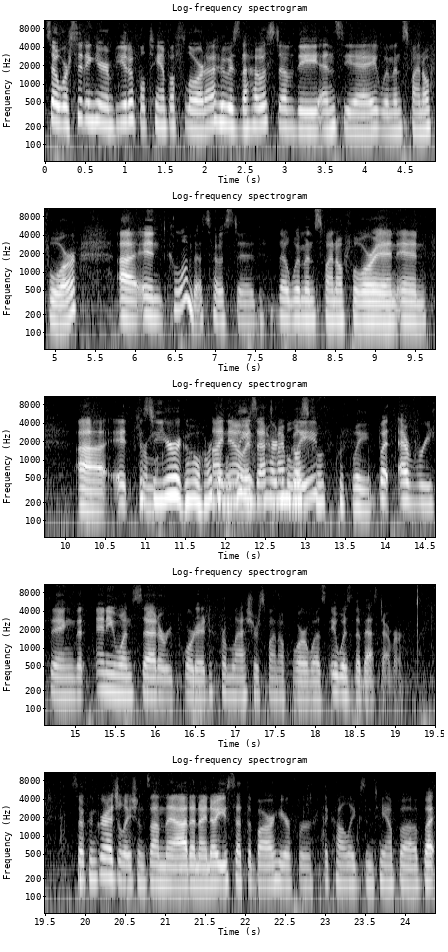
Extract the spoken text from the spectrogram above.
So we're sitting here in beautiful Tampa, Florida, who is the host of the NCAA Women's Final Four. Uh, and Columbus hosted the Women's Final Four, and, and uh, it Just from a year ago, hard to I know, believe. is that hard to Time believe? Goes quickly. But everything that anyone said or reported from last year's Final Four was it was the best ever. So congratulations on that, and I know you set the bar here for the colleagues in Tampa. But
